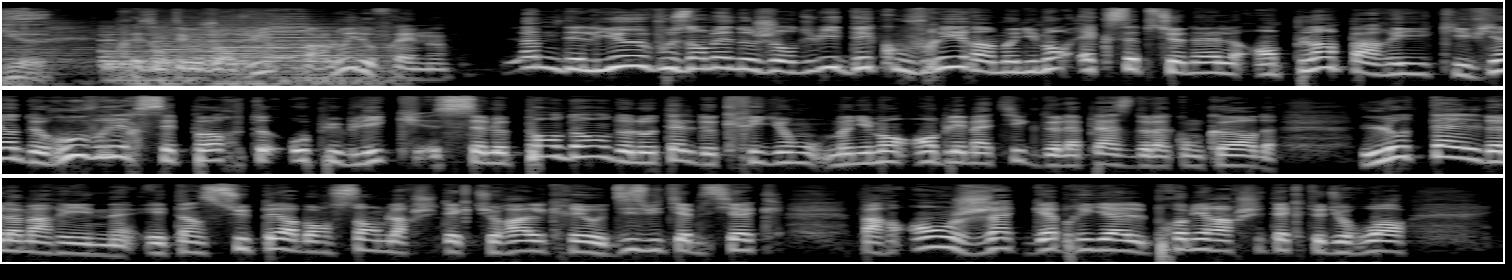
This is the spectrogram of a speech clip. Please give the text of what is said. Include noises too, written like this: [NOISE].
lieux. Présenté aujourd'hui par Louis Dauphren. L'âme des lieux vous emmène aujourd'hui découvrir un monument exceptionnel en plein Paris qui vient de rouvrir ses portes au public. C'est le pendant de l'hôtel de Crillon, monument emblématique de la place de la Concorde. L'hôtel de la Marine est un superbe ensemble architectural créé au XVIIIe siècle par Ange-Jacques Gabriel, premier architecte du roi.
